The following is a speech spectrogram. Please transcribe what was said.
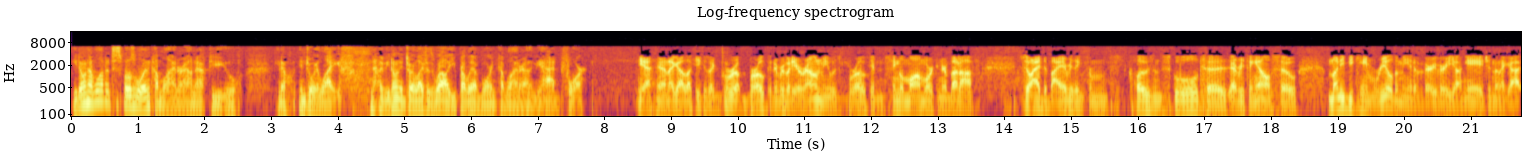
you don't have a lot of disposable income lying around after you, you know, enjoy life. Now, if you don't enjoy life as well, you probably have more income lying around than you had before. Yeah, and I got lucky because I grew up broke and everybody around me was broke and single mom working their butt off. So I had to buy everything from clothes and school to everything else. So money became real to me at a very, very young age. And then I got,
